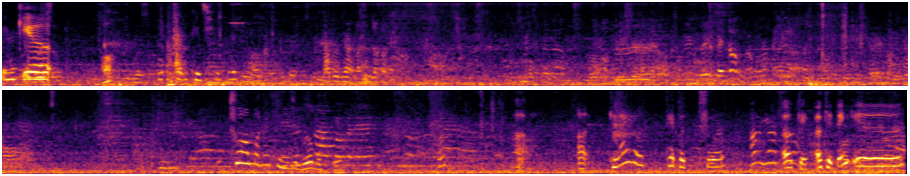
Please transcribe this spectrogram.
땡큐. 어? 이렇게 지금. 나도 그냥 나 혼자 가. 투어 한번 할 수 있는지 물어볼게요. 어? 아, 아, can I take a tour? Okay, okay, thank you.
